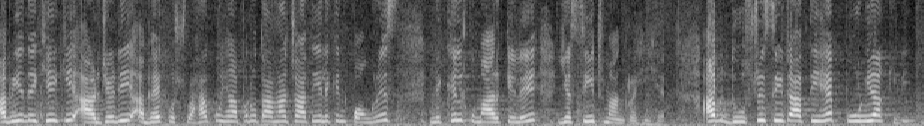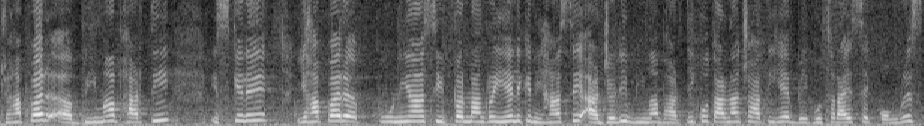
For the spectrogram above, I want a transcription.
अब ये देखिए कि आरजेडी अभय कुशवाहा को यहाँ पर उतारना चाहती है लेकिन कांग्रेस निखिल कुमार के लिए यह सीट मांग रही है। अब दूसरी सीट आती है पूर्णिया के लिए जहाँ पर बीमा भारती इसके लिए यहाँ पर पूर्णिया सीट पर मांग रही है, लेकिन यहाँ से आरजेडी बीमा भारती को उतारना चाहती है, बेगूसराय से कांग्रेस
